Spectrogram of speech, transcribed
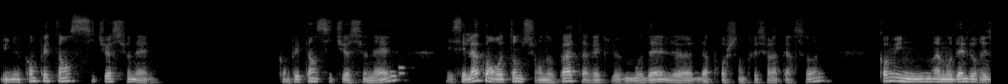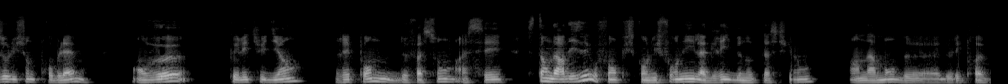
une compétence situationnelle. Compétence situationnelle, et c'est là qu'on retombe sur nos pattes avec le modèle d'approche centrée sur la personne, comme un modèle de résolution de problèmes. On veut que l'étudiant répondent de façon assez standardisée au fond, puisqu'on lui fournit la grille de notation en amont de, l'épreuve.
